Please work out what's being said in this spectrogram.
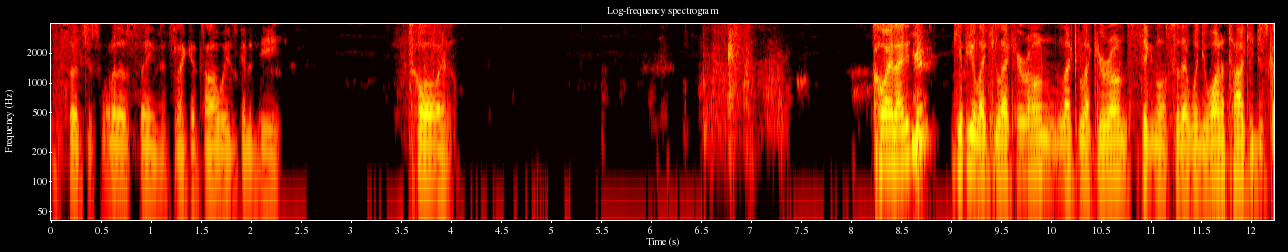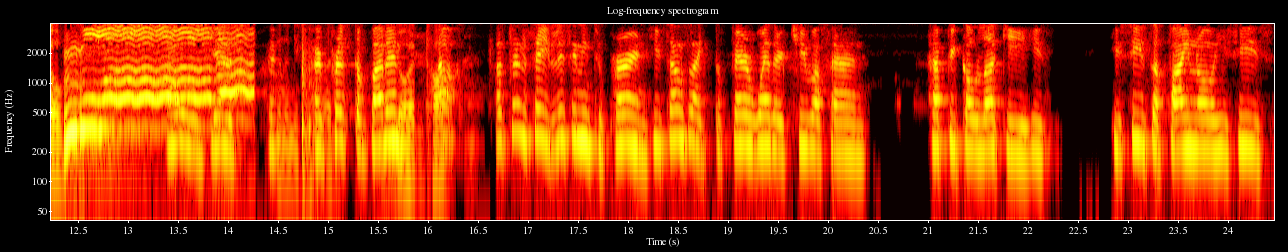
So it's just one of those things. It's like it's always going to be toil. Coil, I need to give you like like your own like like your own signal so that when you want to talk, you just go oh yes, and then you can I pressed the button. go ahead and talk. Oh, I was trying to say, listening to Pern, he sounds like the fair weather Chiva fan, happy go lucky. He's he sees the final, he sees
